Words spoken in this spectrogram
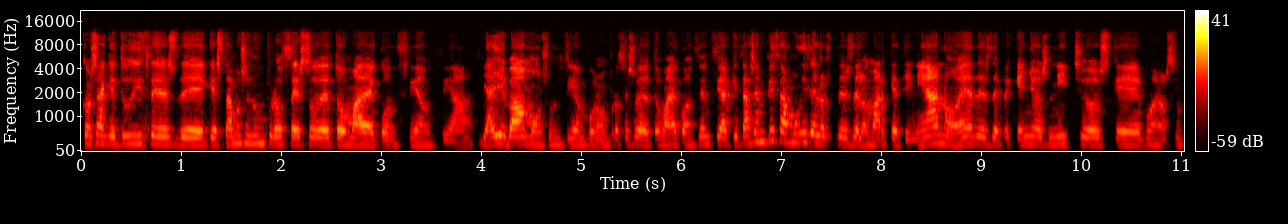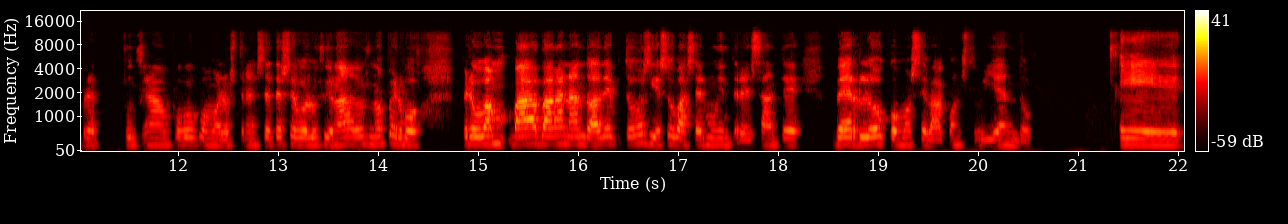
cosa que tú dices de que estamos en un proceso de toma de conciencia. Ya llevamos un tiempo en un proceso de toma de conciencia. Quizás empieza muy desde lo marketingiano, ¿eh? desde pequeños nichos que, bueno, siempre funcionan un poco como los trendsetters evolucionados, ¿no? Pero, pero va, va, ganando adeptos y eso va a ser muy interesante verlo, cómo se va construyendo. Eh,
